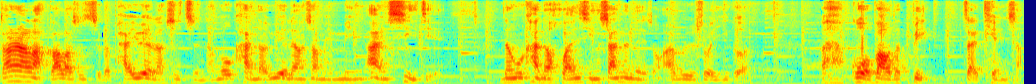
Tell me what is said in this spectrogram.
当然了，高老师指的拍月亮是只能够看到月亮上面明暗细节，能够看到环形山的那种，而不是说一个啊过曝的饼在天上。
